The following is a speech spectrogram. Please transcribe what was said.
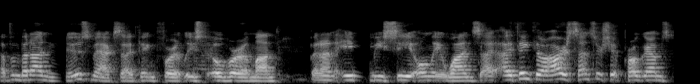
Haven't been on Newsmax, I think, for at least over a month. Been on ABC only once. I, I think there are censorship programs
